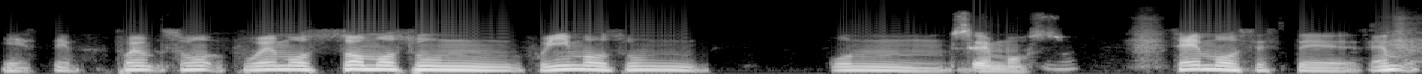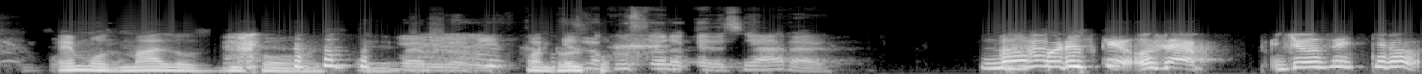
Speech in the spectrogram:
este, fuimos, somos un, fuimos un, un, Semos. Semos, este, sem- semos malos, dijo este. Juan Es lo justo lo que decía Ara. No, Ajá, pero es que, o sea, yo sí quiero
